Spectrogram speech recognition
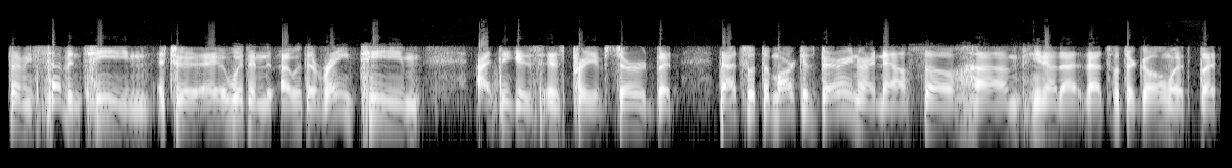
But I mean, 17 to with an uh, with a ranked team, I think is is pretty absurd. But that's what the market's bearing right now. So um, you know that that's what they're going with. But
